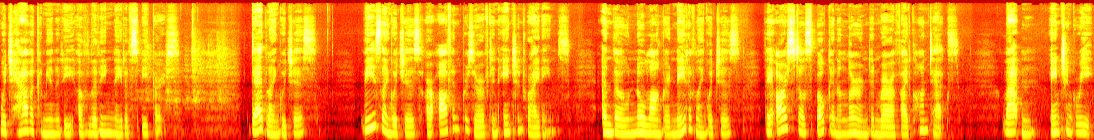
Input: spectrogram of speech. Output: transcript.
which have a community of living native speakers, dead languages. These languages are often preserved in ancient writings, and though no longer native languages, they are still spoken and learned in rarefied contexts. Latin, Ancient Greek,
